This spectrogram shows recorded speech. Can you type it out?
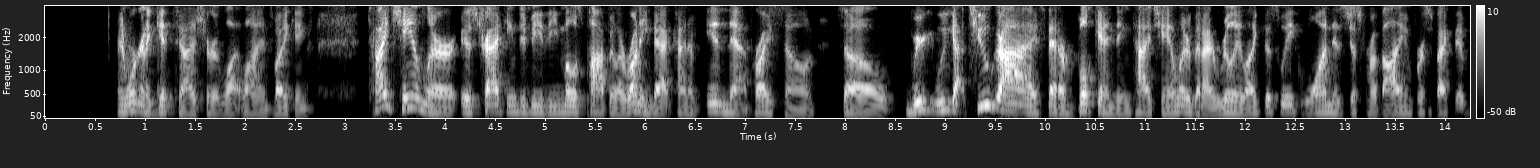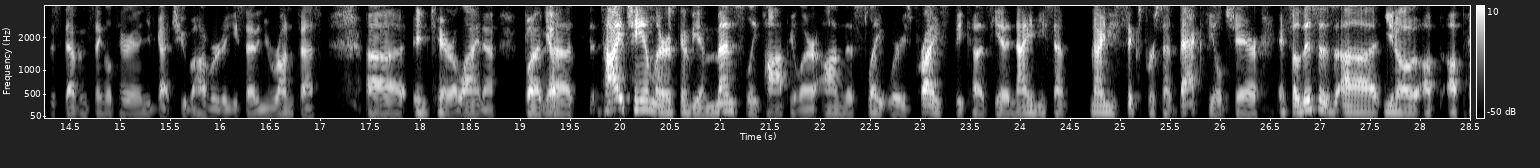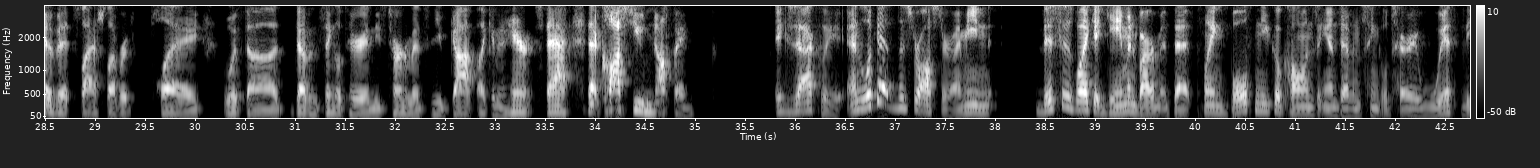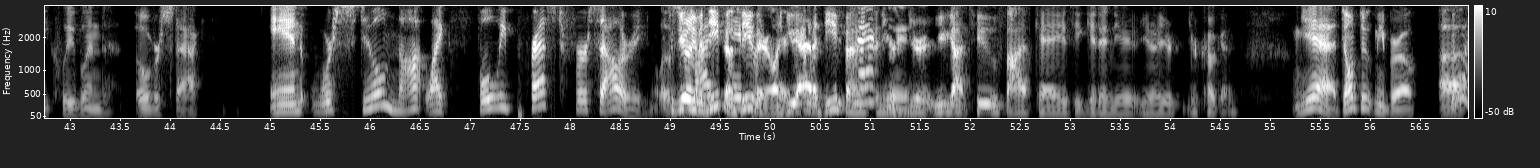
and we're going to get to, I'm sure, Lions Vikings. Ty Chandler is tracking to be the most popular running back kind of in that price zone. So we we've got two guys that are bookending Ty Chandler that I really like this week. One is just from a volume perspective, to Devin Singletary, and you've got Chuba Hubbard, you said in your run fest uh, in Carolina. But yep. uh, Ty Chandler is going to be immensely popular on the slate where he's priced because he had a 90 cent 96% backfield share. And so this is uh, you know, a, a pivot slash leverage play with uh Devin Singletary in these tournaments, and you've got like an inherent stack that costs you nothing. Exactly. And look at this roster. I mean, this is like a game environment bet playing both Nico Collins and Devin Singletary with the Cleveland overstack. And we're still not like fully pressed for salary. Because you don't have a defense either. Like you add a defense exactly. and you're, you're you got two five Ks, you get in you you know you're you're cooking. Yeah, don't dupe me, bro. Uh,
